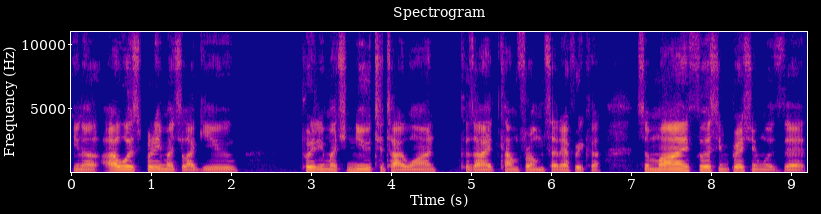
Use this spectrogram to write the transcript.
you know, I was pretty much like you, pretty much new to Taiwan because I had come from South Africa. So my first impression was that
